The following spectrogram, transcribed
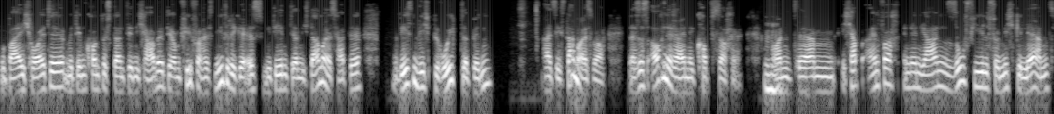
Wobei ich heute mit dem Kontostand, den ich habe, der um Vielfaches niedriger ist, wie den, den ich damals hatte, wesentlich beruhigter bin, als ich es damals war. Das ist auch eine reine Kopfsache. Mhm. Und ähm, ich habe einfach in den Jahren so viel für mich gelernt,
